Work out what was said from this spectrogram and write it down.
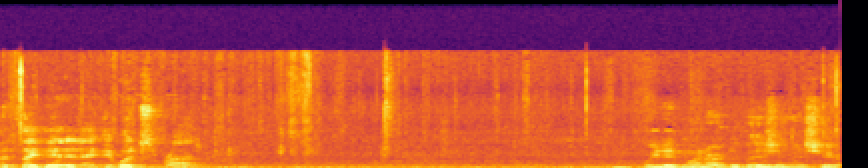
But if they did it, it wouldn't surprise me. We didn't win our division this year.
